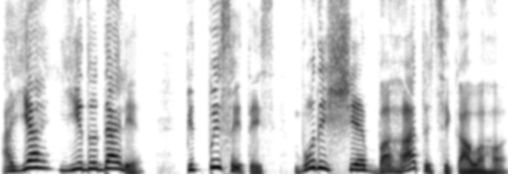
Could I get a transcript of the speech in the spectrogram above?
А я їду далі. Підписуйтесь, буде ще багато цікавого.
